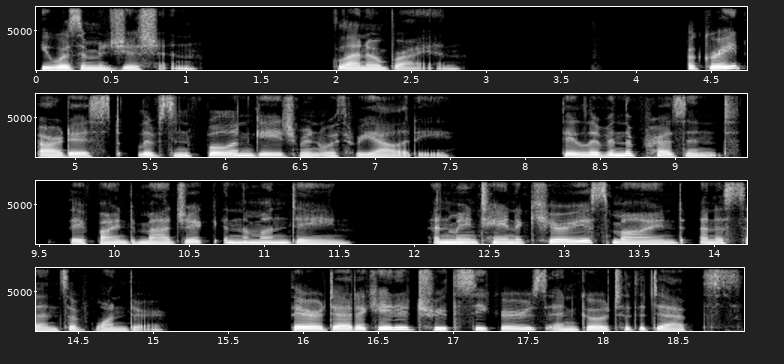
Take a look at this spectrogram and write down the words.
He was a magician. Glenn O'Brien. A great artist lives in full engagement with reality. They live in the present, they find magic in the mundane, and maintain a curious mind and a sense of wonder. They are dedicated truth seekers and go to the depths,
